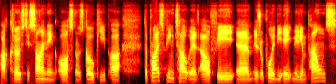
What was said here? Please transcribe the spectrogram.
are close to signing Arsenal's goalkeeper. The price being touted, Alfie, um, is reportedly eight million pounds.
